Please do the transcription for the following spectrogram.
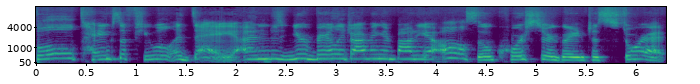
full tanks of fuel a day and you're barely driving your body at all. So, of course, you're going to store it.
